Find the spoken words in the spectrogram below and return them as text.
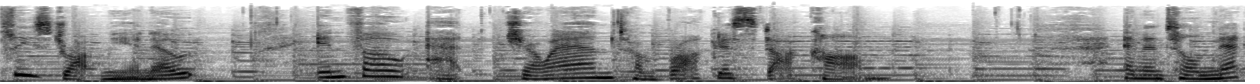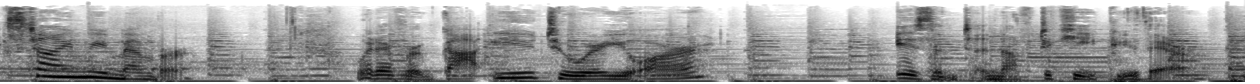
please drop me a note. Info at joannetombrakis.com. And until next time, remember, whatever got you to where you are isn't enough to keep you there.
